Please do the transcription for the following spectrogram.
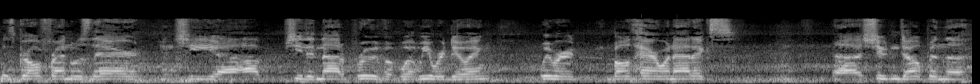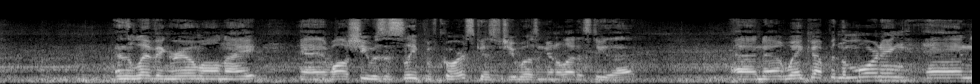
His girlfriend was there, and she uh, she did not approve of what we were doing. We were both heroin addicts, uh, shooting dope in the in the living room all night, and while she was asleep, of course, because she wasn't going to let us do that. And uh, wake up in the morning, and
